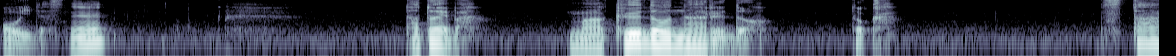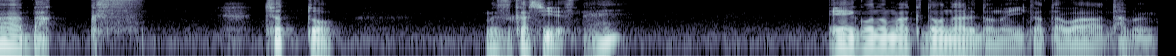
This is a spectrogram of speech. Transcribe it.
多いですね。例えばマクドナルドとかスターバックスちょっと難しいですね。英語のマクドナルドの言い方は多分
